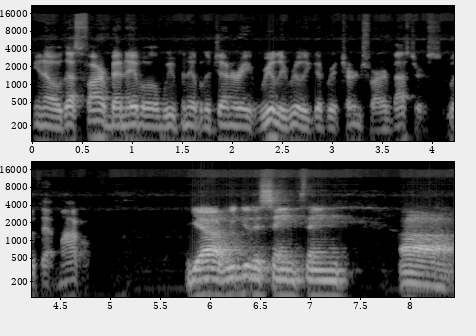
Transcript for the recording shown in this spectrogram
you know thus far been able we've been able to generate really really good returns for our investors with that model. Yeah we do the same thing uh,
